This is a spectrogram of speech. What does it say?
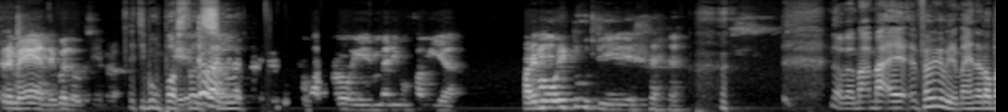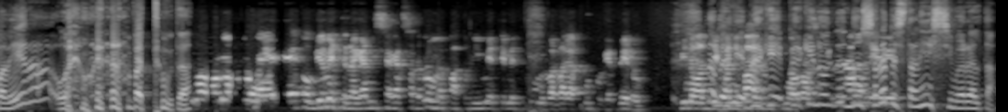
tremende, quello sì, però. È tipo un posto al sole. Noi, il medico in famiglia. Faremmo morire tutti. No, ma, ma è, fammi capire, ma è una roba vera o è una battuta? No, no, no, è, è, ovviamente una grandissima cazzata, però mi ha fatto venire in mente come parlare appunto che è vero. Fino a no, dieci anni fa. Perché, perché non, non, sarebbe stranissimo in realtà.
